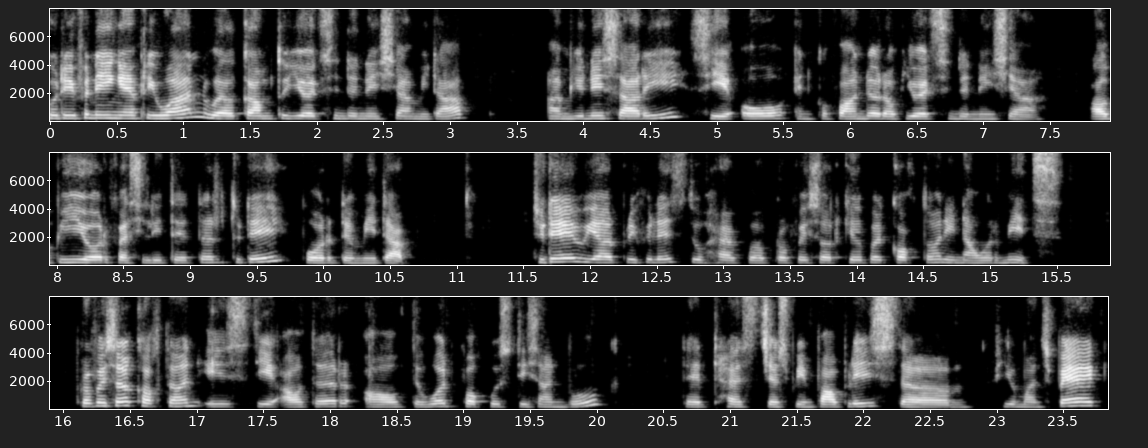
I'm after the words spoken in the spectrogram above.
Good evening, everyone. Welcome to UX Indonesia Meetup. I'm Yunisari, CEO and co-founder of UX Indonesia. I'll be your facilitator today for the meetup. Today, we are privileged to have uh, Professor Gilbert Cockton in our midst. Professor Cockton is the author of the Worth-Focused Design book that has just been published um, a few months back,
